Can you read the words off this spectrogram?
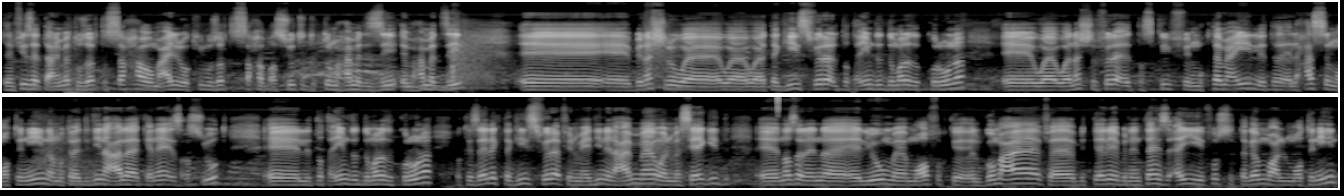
تنفيذا لتعليمات وزارة الصحة ومعالي الوكيل وزارة الصحة بأسيوط الدكتور محمد الزين محمد زين. بنشر وتجهيز فرق التطعيم ضد مرض الكورونا ونشر فرق التثقيف المجتمعي لحث المواطنين المترددين على كنائس أسيوط للتطعيم ضد مرض الكورونا. وكذلك تجهيز فرق في الميادين العامة والمساجد. نظرا ان اليوم موافق الجمعة فبالتالي بننتهز أي فرصة تجمع للمواطنين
